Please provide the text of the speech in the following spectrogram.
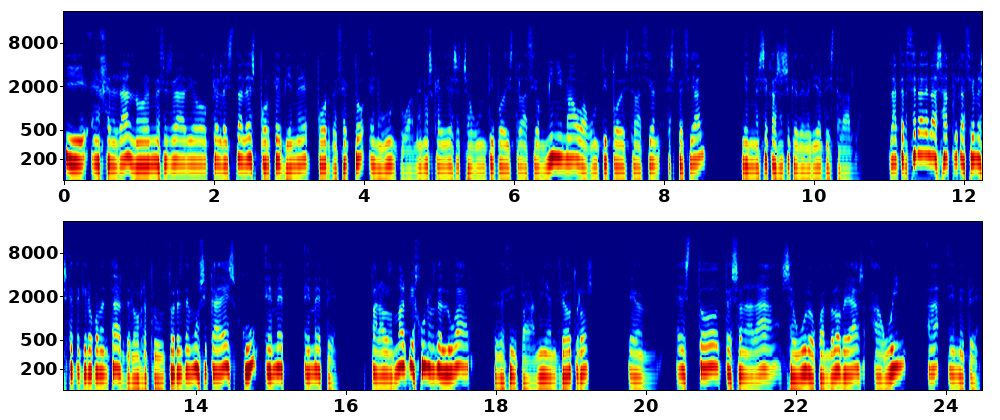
y en general no es necesario que la instales porque viene por defecto en Ubuntu, a menos que hayas hecho algún tipo de instalación mínima o algún tipo de instalación especial y en ese caso sí que deberías de instalarla. La tercera de las aplicaciones que te quiero comentar de los reproductores de música es QMP. Para los más viejunos del lugar, es decir, para mí entre otros, em, esto te sonará seguro cuando lo veas a WinAMP.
